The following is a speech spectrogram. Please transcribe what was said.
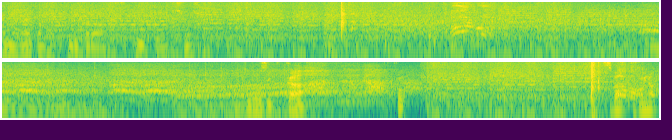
今、早く持ってるから、スピードしましょう。うんうんうん。アウトローズ行くか。ここ。ズバッと決めろ。こ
